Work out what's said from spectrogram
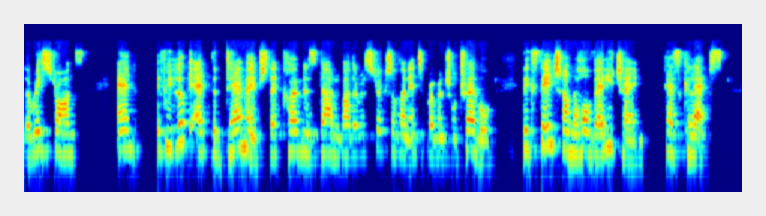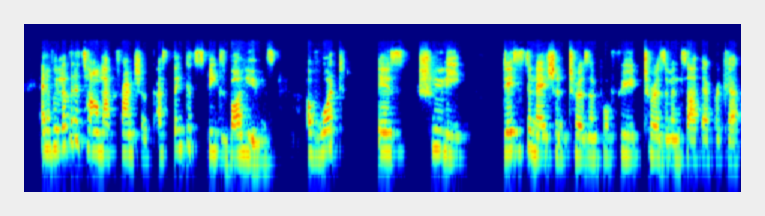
the restaurants. And if we look at the damage that COVID has done by the restrictions on interprovincial travel, the extension on the whole value chain has collapsed. And if we look at a town like Franschhoek, I think it speaks volumes of what is truly destination tourism for food tourism in South Africa.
